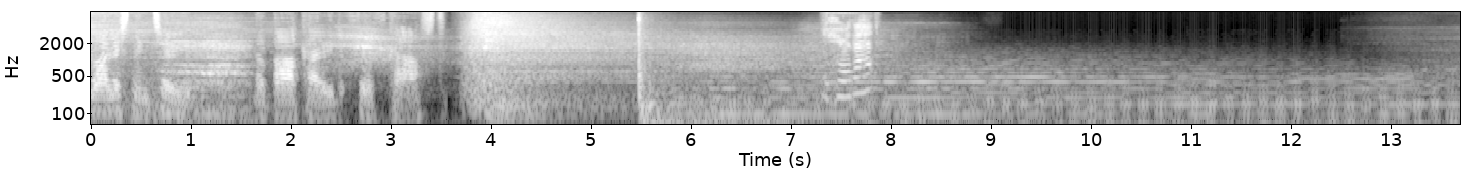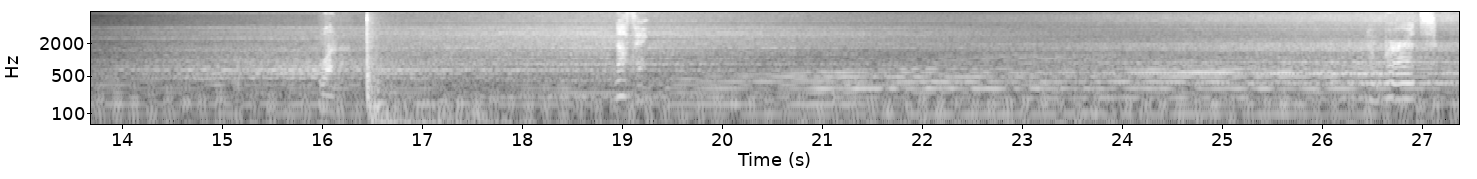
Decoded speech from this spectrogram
You are listening to the Barcode Fifth Cast. You hear that? What? Nothing. No birds.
